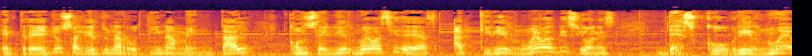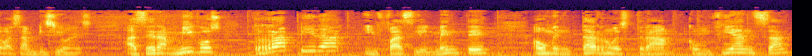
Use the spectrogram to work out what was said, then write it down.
entre ellos salir de una rutina mental, concebir nuevas ideas, adquirir nuevas visiones, descubrir nuevas ambiciones, hacer amigos rápida y fácilmente, aumentar nuestra confianza,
